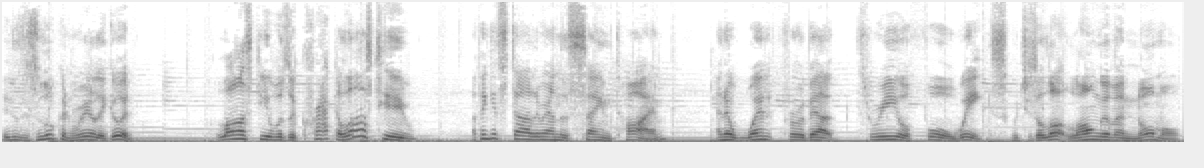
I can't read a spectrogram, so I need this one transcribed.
It is looking really good. Last year was a cracker. Last year, I think it started around the same time, and it went for about three or four weeks, which is a lot longer than normal.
